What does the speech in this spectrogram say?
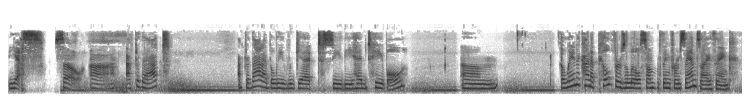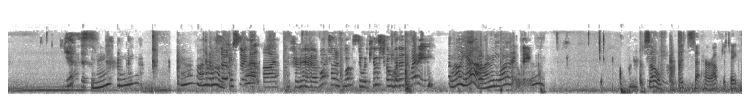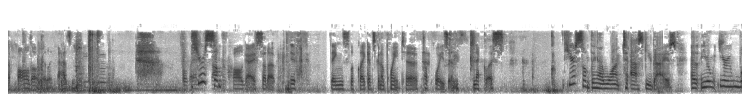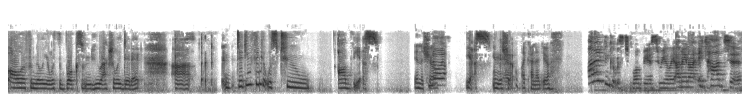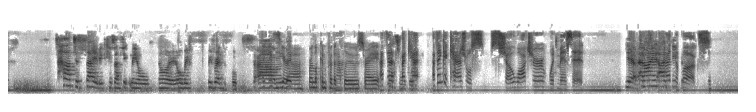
yes. So uh, after that, after that, I believe we get to see the head table. Um, Olenna kind of pilfers a little something from Sansa, I think. Yes. You think? Maybe? Yeah, I don't know. also, Just also that line from her, what sort of monster would kill someone at a wedding? well, yeah. I mean, what? So It set her up to take the fall, though, really, hasn't she? Well, then Here's some- the fall guy set up if things look like it's going to point to a poison necklace. here's something I want to ask you guys. Uh, you you all are familiar with the books and who actually did it. Uh, did you think it was too obvious? In the show, No, I, Yes, in the show. I kind of do. I don't think it was too obvious, really. I mean, I, it's hard to it's hard to say because I think we all know, or we've we've read the books. I Um, guess you're, uh, we're looking for the clues, right? I think That's a ca- I think a casual show watcher would miss it. yeah, and I, I Read think the books.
